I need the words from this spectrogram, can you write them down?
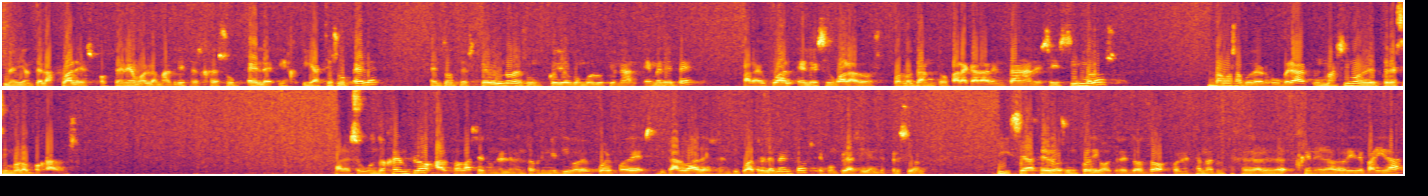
mediante las cuales obtenemos las matrices G sub L y H sub L, entonces C1 es un código convolucional MDP para el cual L es igual a 2. Por lo tanto, para cada ventana de 6 símbolos, vamos a poder recuperar un máximo de 3 símbolos borrados. Para el segundo ejemplo, alfa va a ser un elemento primitivo del cuerpo de Galois de 64 elementos que cumple la siguiente expresión. Y se hace 2 un código 322 con esta matriz generadora y de paridad,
